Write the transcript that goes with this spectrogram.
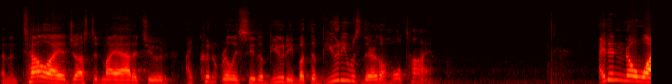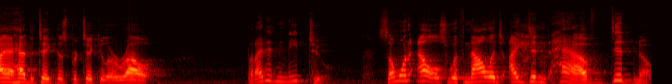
And until I adjusted my attitude, I couldn't really see the beauty, but the beauty was there the whole time. I didn't know why I had to take this particular route, but I didn't need to. Someone else with knowledge I didn't have did know.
